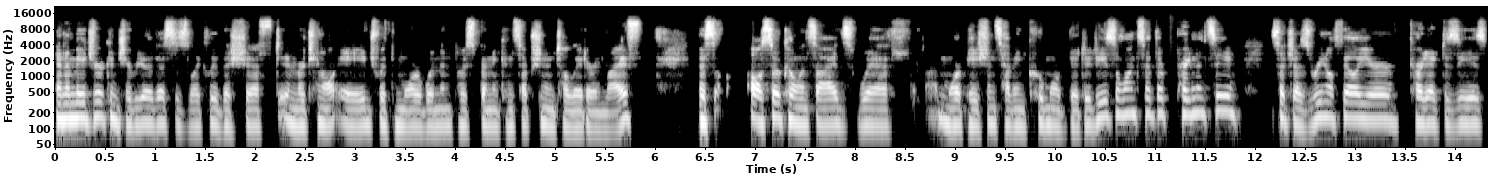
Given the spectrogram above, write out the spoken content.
And a major contributor to this is likely the shift in maternal age, with more women postponing conception until later in life. This also coincides with uh, more patients having comorbidities alongside their pregnancy, such as renal failure, cardiac disease,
